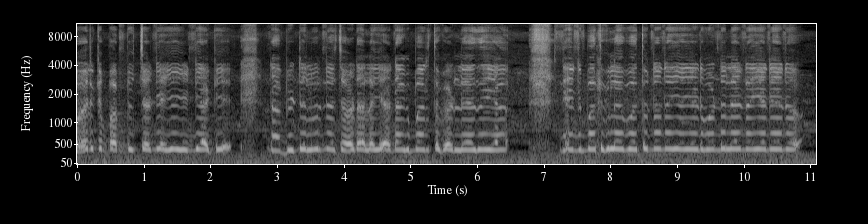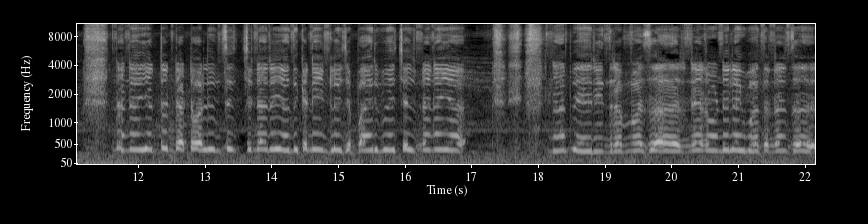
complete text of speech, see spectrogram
ఊరికి పంపించండి అయ్యా ఇండియాకి. నా బిడ్డలు ఉన్న చూడాలయ్యా నాకు భర్త కూడా లేదయ్యా. నేను బతకలేకపోతున్నానయ్యా ఏడు ఉండలేనయ్యా నేను. నన్ను ఎట్టంటే వాళ్ళు హింసించినారయ్యా అందుకని ఇంట్లో పారిపోయేసేసినానయ్యా నా పేరు ఇంద్రమ్మ సార్ నేను ఉండలేకపోతున్నాను సార్.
